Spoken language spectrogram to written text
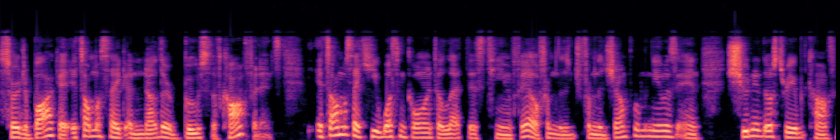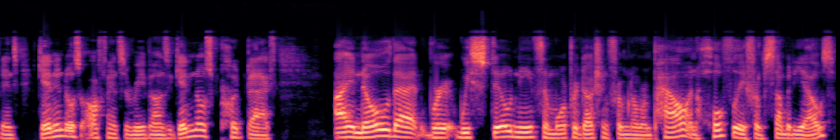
Serge Ibaka, it's almost like another boost of confidence. It's almost like he wasn't going to let this team fail from the from the jump when he was in, shooting those three with confidence, getting those offensive rebounds, getting those putbacks. I know that we we still need some more production from Norman Powell and hopefully from somebody else.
